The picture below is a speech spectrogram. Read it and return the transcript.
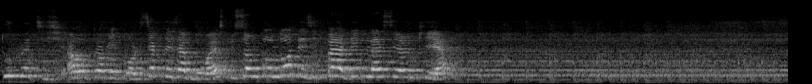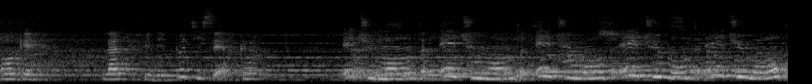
Tout petit, à hauteur épaule, serre tes abdos. Hein. Si tu sens ton dos, n'hésite pas à déplacer un pied. Hein. Ok, là tu fais des petits cercles. Et tu montes, et tu montes, et tu montes, et tu montes, et tu montes.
